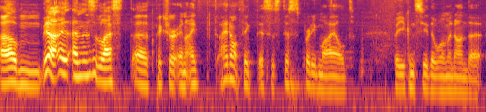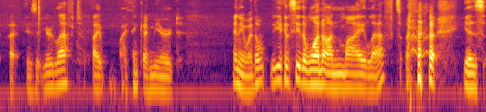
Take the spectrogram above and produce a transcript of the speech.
Um, yeah, and this is the last uh, picture, and I I don't think this is this is pretty mild, but you can see the woman on the uh, is it your left? I I think I mirrored. Anyway, the, you can see the one on my left is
